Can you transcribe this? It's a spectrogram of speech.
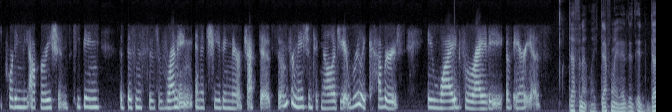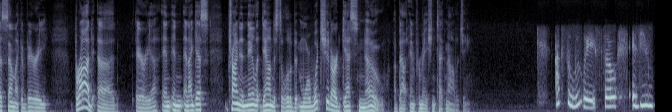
supporting the operations, keeping the businesses running and achieving their objectives. So, information technology, it really covers a wide variety of areas. Definitely, definitely. It, it does sound like a very broad uh, area. And, and, and I guess trying to nail it down just a little bit more, what should our guests know about information technology? Absolutely. So, as you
